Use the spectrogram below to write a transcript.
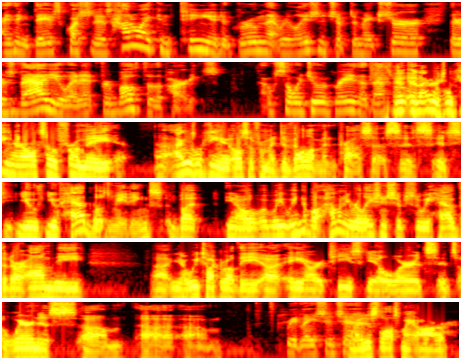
I think Dave's question is how do I continue to groom that relationship to make sure there's value in it for both of the parties? So would you agree that that's what And, and I was looking at also from a, uh, I was looking at also from a development process. It's it's you've you've had those meetings, but you know we, we have how many relationships do we have that are on the, uh, you know we talk about the uh, ART scale where it's it's awareness. Um, uh, um, relationship? I just lost my R.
